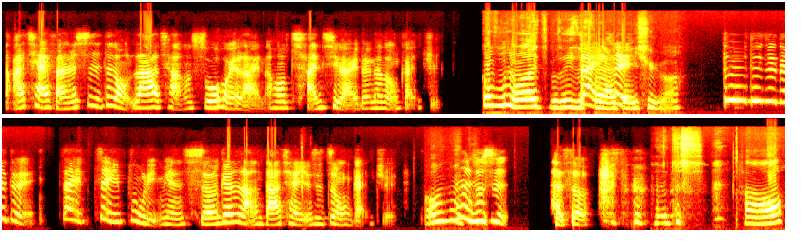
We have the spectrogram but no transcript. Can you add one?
打起来反而是这种拉长缩回来，然后缠起来的那种感觉。功夫熊猫不是一直飞来飞去吗？对对对对对，在这一部里面，蛇跟狼打起来也是这种感觉。哦，那的就是很色。好，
